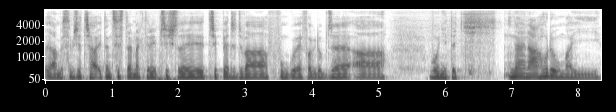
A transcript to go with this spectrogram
já myslím, že třeba i ten systém, na který přišli 3-5-2, funguje fakt dobře a oni teď ne náhodou mají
